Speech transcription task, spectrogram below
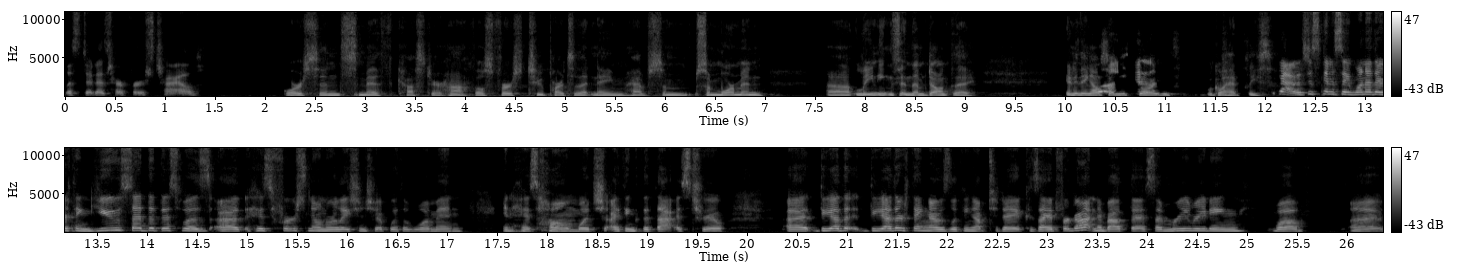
listed as her first child. Orson Smith Custer, huh? Those first two parts of that name have some some Mormon uh, leanings in them, don't they? Anything else well, on this story? Well, go ahead, please. Yeah, I was just going to say one other thing. You said that this was uh, his first known relationship with a woman in his home, which I think that that is true. Uh, the other the other thing I was looking up today because I had forgotten about this. I'm rereading. Well, uh,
